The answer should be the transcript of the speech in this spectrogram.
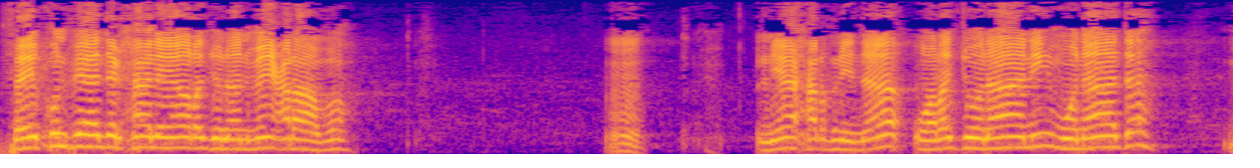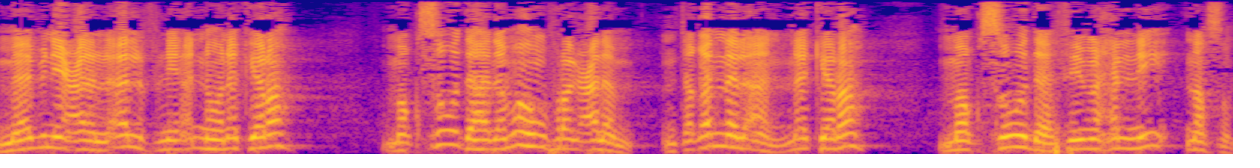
فيكون في هذه الحالة يا رجلان ما إعرابه؟ يا حرف نداء ورجلان منادى مبني على الألف لأنه نكرة مقصودة هذا ما هو مفرد علم. انتقلنا الآن نكرة مقصودة في محل نصب.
